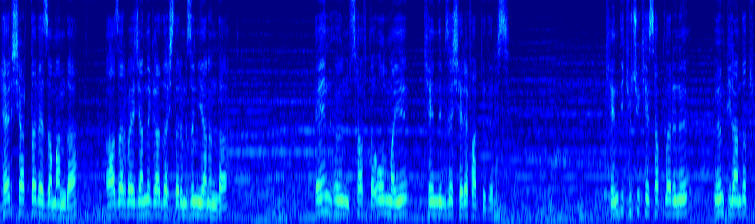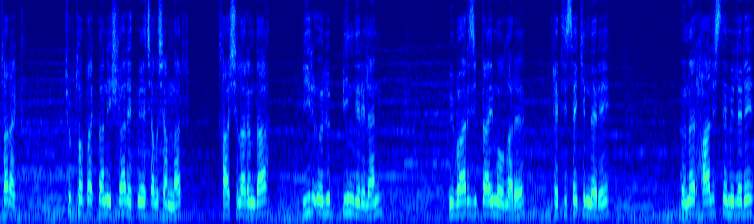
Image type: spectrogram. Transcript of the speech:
her şartta ve zamanda Azerbaycanlı kardeşlerimizin yanında en ön safta olmayı kendimize şeref addederiz. Kendi küçük hesaplarını ön planda tutarak Türk topraklarını işgal etmeye çalışanlar karşılarında bir ölüp bin dirilen Mübariz İbrahimoğulları, Fethi Sekinleri, Ömer Halis Demirleri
